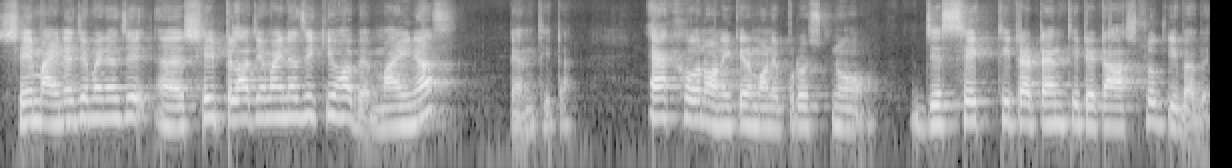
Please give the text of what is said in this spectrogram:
সেই মাইনাজে মাইনাজে সেই প্লাজে মাইনাজে কি হবে? মাইনাস টেন থিটা এখন অনেকের মনে প্রশ্ন যে সেক থিটা টেন থিটা এটা আসলো কীভাবে?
